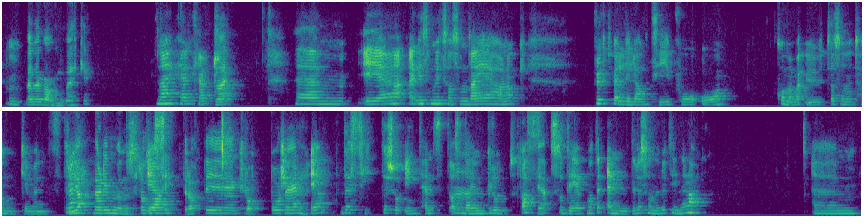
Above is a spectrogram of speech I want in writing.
Mm. men det gagner meg ikke. Nei, helt klart. Nei. Ehm, jeg er liksom litt sånn som deg. Jeg har nok brukt veldig lang tid på å komme meg ut av sånne tankemønstre. Ja, det er de mønstra som Ja. sitter igjen i kropp og sjel. Ja, det sitter så intenst. Altså, Mm. Det er jo grodd fast. Ja. Så det å på en måte endre sånne rutiner, da um,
